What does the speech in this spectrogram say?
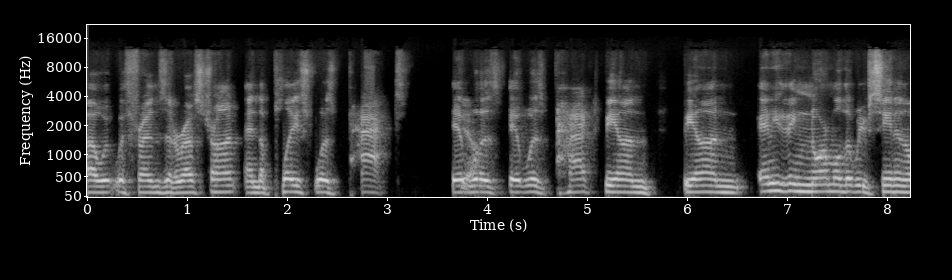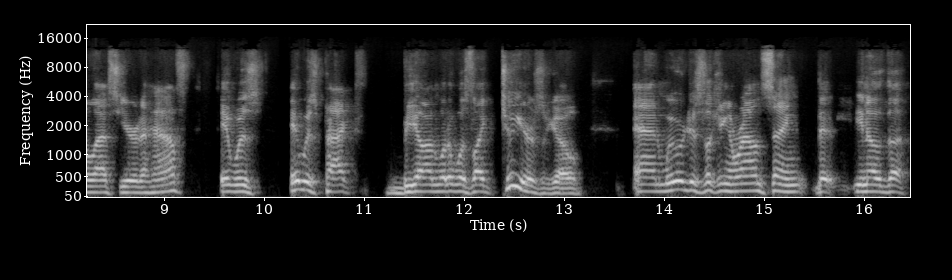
uh, with, with, friends at a restaurant, and the place was packed. It yeah. was it was packed beyond beyond anything normal that we've seen in the last year and a half. It was it was packed beyond what it was like two years ago, and we were just looking around saying that you know the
